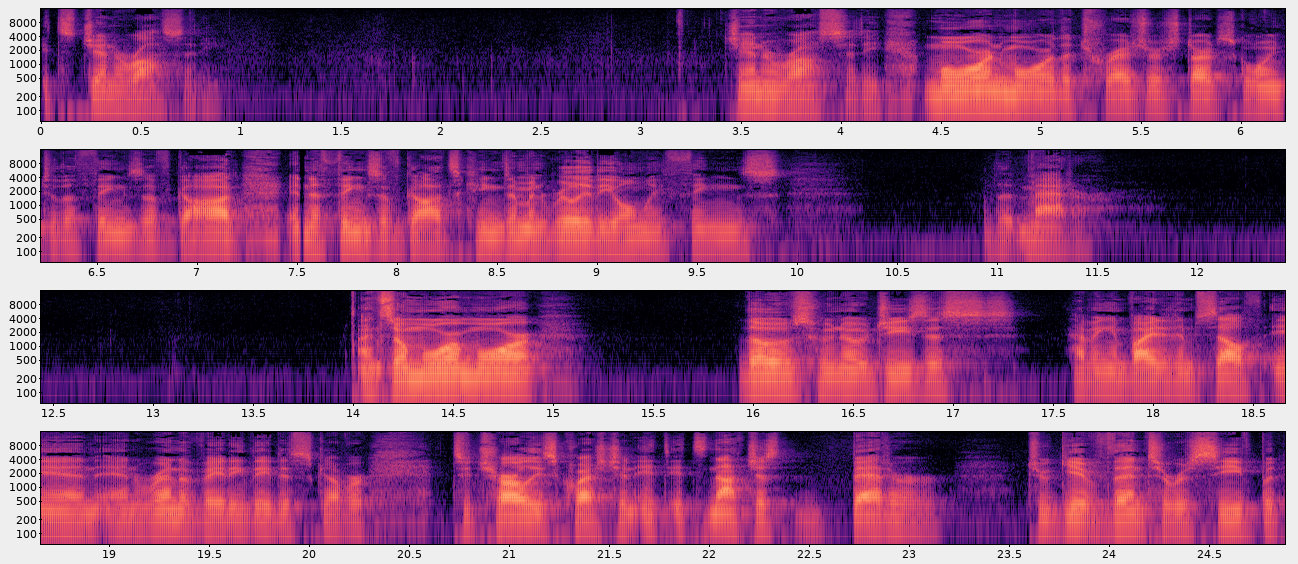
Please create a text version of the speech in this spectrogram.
It's generosity. Generosity. More and more, the treasure starts going to the things of God and the things of God's kingdom, and really the only things that matter. And so, more and more, those who know Jesus, having invited himself in and renovating, they discover to Charlie's question, it, it's not just better to give than to receive, but,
